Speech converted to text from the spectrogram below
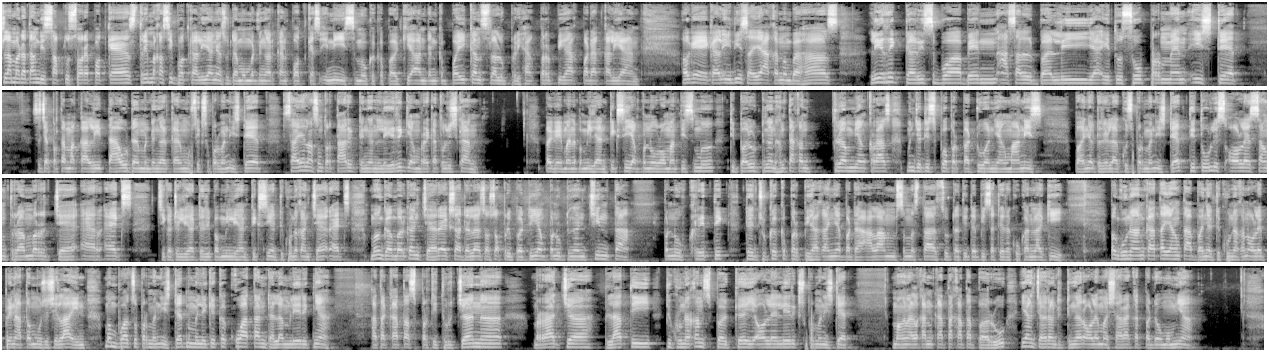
Selamat datang di Sabtu Sore Podcast. Terima kasih buat kalian yang sudah mau mendengarkan podcast ini. Semoga kebahagiaan dan kebaikan selalu berpihak, berpihak pada kalian. Oke, kali ini saya akan membahas lirik dari sebuah band asal Bali yaitu Superman is Dead. Sejak pertama kali tahu dan mendengarkan musik Superman is Dead, saya langsung tertarik dengan lirik yang mereka tuliskan. Bagaimana pemilihan diksi yang penuh romantisme dibalut dengan hentakan drum yang keras menjadi sebuah perpaduan yang manis. Banyak dari lagu Superman is Dead ditulis oleh sang drummer JRX. Jika dilihat dari pemilihan diksi yang digunakan JRX, menggambarkan JRX adalah sosok pribadi yang penuh dengan cinta, penuh kritik, dan juga keperbihakannya pada alam semesta sudah tidak bisa diragukan lagi. Penggunaan kata yang tak banyak digunakan oleh band atau musisi lain membuat Superman is Dead memiliki kekuatan dalam liriknya. Kata-kata seperti durjana, meraja, belati digunakan sebagai oleh lirik Superman is Dead mengenalkan kata-kata baru yang jarang didengar oleh masyarakat pada umumnya.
